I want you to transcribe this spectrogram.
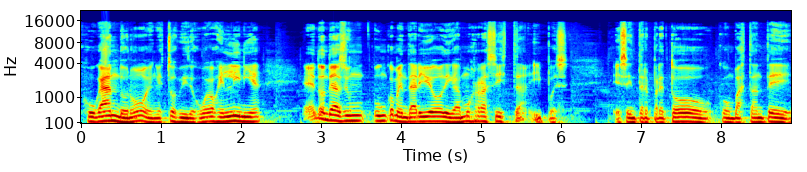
jugando ¿no? en estos videojuegos en línea. En donde hace un, comentario, digamos, racista. Y pues eh, se interpretó con bastante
